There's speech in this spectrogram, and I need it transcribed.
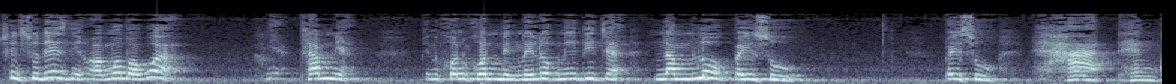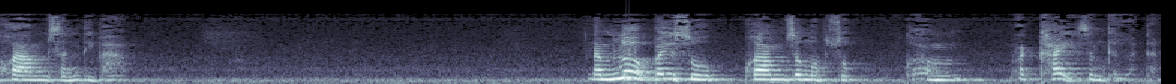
เชคซูเดสเนี่ยออกมาบอกว่าเนี่ยทรัมป์เนี่ยเป็นคนคนหนึ่งในโลกนี้ที่จะนำโลกไปสู่ ไปสู่หาดแห่งความสันติภาพนำโลกไปสู่ความสงบสุข ความรักใคร่ซึ่งกันและกัน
